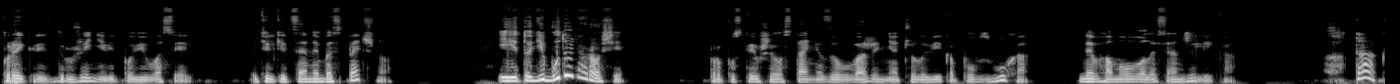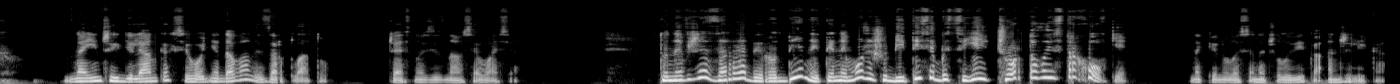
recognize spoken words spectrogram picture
прикрість дружині, відповів Василь. Тільки це небезпечно. І тоді будуть гроші? Пропустивши останнє зауваження чоловіка повз вуха, не вгамовувалася Анжеліка. Так, на інших ділянках сьогодні давали зарплату, чесно зізнався Вася. То невже заради родини ти не можеш обійтися без цієї чортової страховки? накинулася на чоловіка Анжеліка.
